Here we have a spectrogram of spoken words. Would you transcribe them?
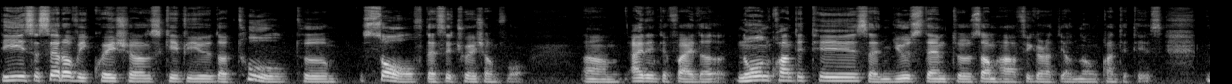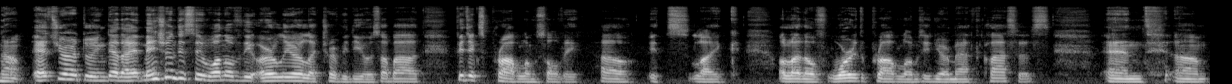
these set of equations give you the tool to solve that situation for. Um, identify the known quantities and use them to somehow figure out the unknown quantities. Now, as you are doing that, I mentioned this in one of the earlier lecture videos about physics problem solving, how it's like a lot of word problems in your math classes. And um,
